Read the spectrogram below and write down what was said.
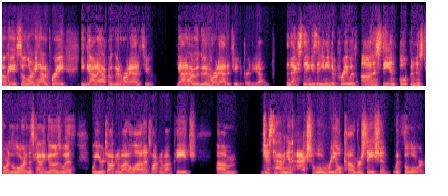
Okay, so learning how to pray, you got to have a good heart attitude. You got to have a good heart attitude to pray to God. The next thing is that you need to pray with honesty and openness toward the Lord. And this kind of goes with what you were talking about, Alana, talking about Paige. Um, just having an actual, real conversation with the Lord.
